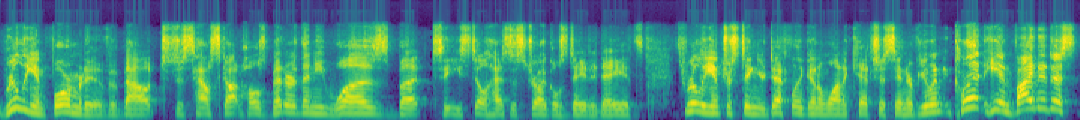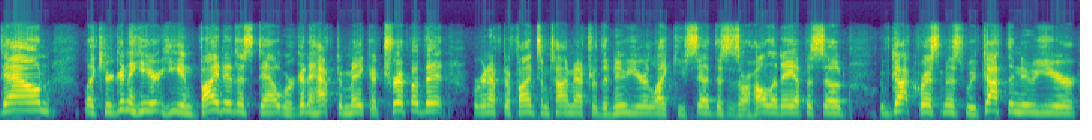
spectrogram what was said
really informative about just how Scott Hall's better than he was, but he still has his struggles day to day. It's it's really interesting. You're definitely going to want to catch this interview. And Clint, he invited us down, like you're going to hear. He invited us down. We're going to have to make a trip of it. We're going to have to find some time after the new year, like you said. This is our holiday episode. We've got Christmas. We've got the new year.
